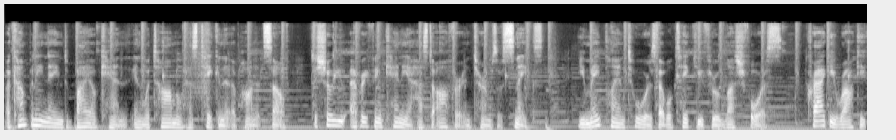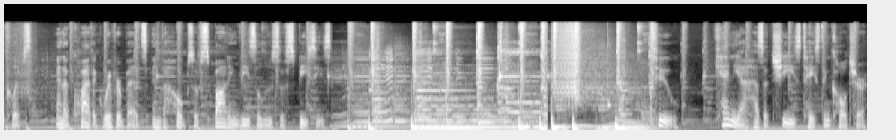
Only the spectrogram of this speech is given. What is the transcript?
A company named BioKen in Watamu has taken it upon itself to show you everything Kenya has to offer in terms of snakes. You may plan tours that will take you through lush forests, craggy rocky cliffs, and aquatic riverbeds in the hopes of spotting these elusive species. 2. Kenya has a cheese tasting culture.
